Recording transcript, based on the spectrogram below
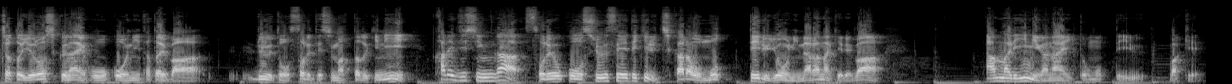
ちょっとよろしくない方向に、例えば、ルートを逸れてしまった時に、彼自身がそれをこう修正できる力を持っているようにならなければ、あんまり意味がないと思っているわけ。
